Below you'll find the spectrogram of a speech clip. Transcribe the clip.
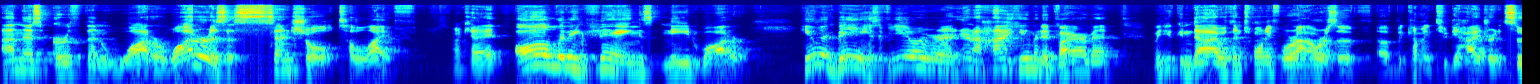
on this earth than water. Water is essential to life. Okay. All living things need water. Human beings, if you you're in a hot, humid environment, I mean, you can die within 24 hours of, of becoming too dehydrated. So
